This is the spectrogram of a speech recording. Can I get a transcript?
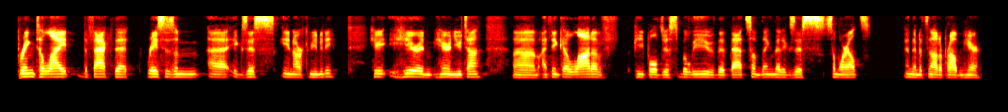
bring to light the fact that racism uh, exists in our community here here in here in Utah. Um, I think a lot of people just believe that that's something that exists somewhere else, and that it's not a problem here.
